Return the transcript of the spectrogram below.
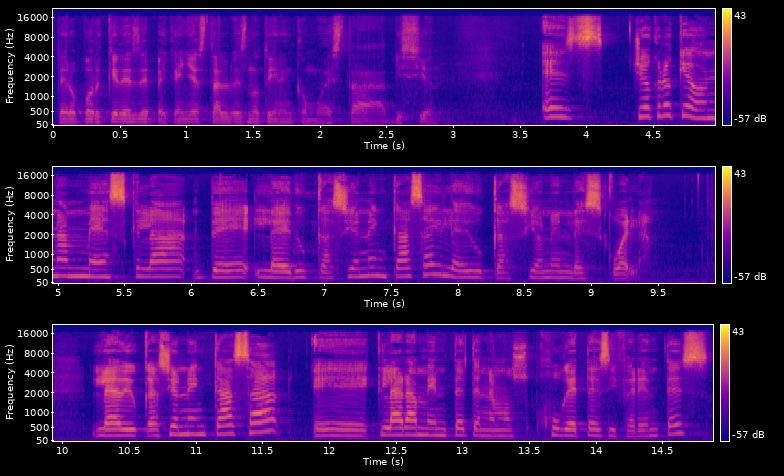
pero ¿por qué desde pequeñas tal vez no tienen como esta visión? Es, yo creo que una mezcla de la educación en casa y la educación en la escuela. La educación en casa, eh, claramente tenemos juguetes diferentes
